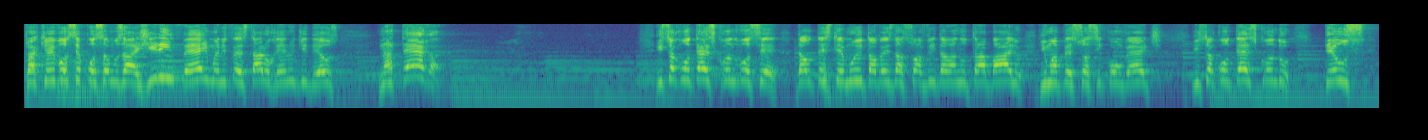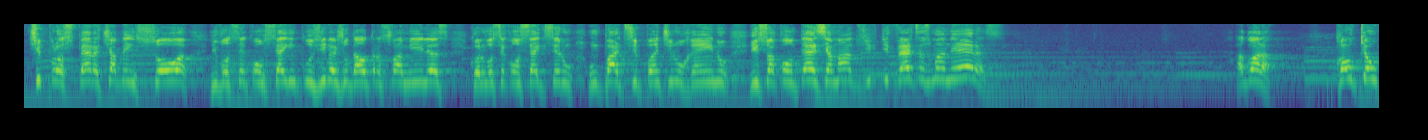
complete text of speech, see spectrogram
para que eu e você possamos agir em fé e manifestar o reino de Deus na terra. Isso acontece quando você dá um testemunho, talvez, da sua vida lá no trabalho e uma pessoa se converte. Isso acontece quando Deus te prospera, te abençoa e você consegue, inclusive, ajudar outras famílias. Quando você consegue ser um, um participante no reino. Isso acontece, amados, de diversas maneiras. Agora, qual que é o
